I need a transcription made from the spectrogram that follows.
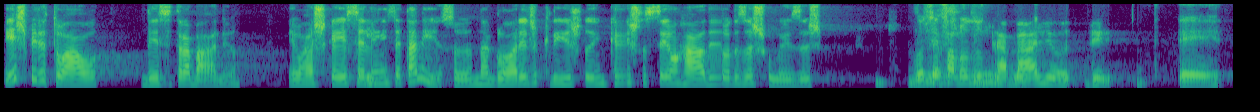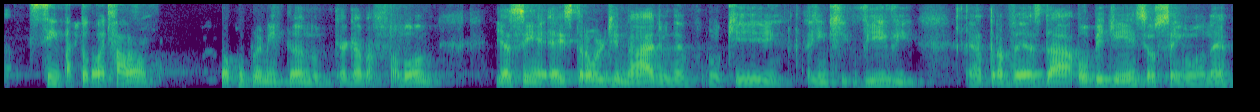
espiritual desse trabalho. Eu acho que a excelência está nisso, na glória de Cristo, em Cristo ser honrado em todas as coisas. Você falou do trabalho de, é, sim, pastor, só, pode falar. Só, complementando o que a Gaba falou, e assim, é extraordinário né, o que a gente vive é, através da obediência ao Senhor, né?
